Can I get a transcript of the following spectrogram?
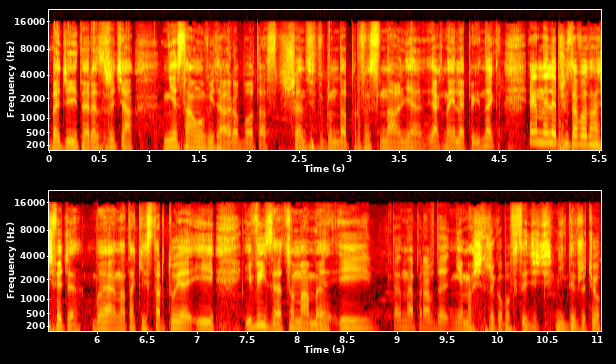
będzie interes życia. Niesamowita robota, sprzęt wygląda profesjonalnie, jak najlepiej. Jak, jak najlepszy zawód na świecie, bo ja na taki startuję i, i widzę, co mamy i tak naprawdę nie ma się czego powstydzić nigdy w życiu.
